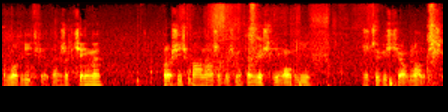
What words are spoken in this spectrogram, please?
w modlitwie. Także chciejmy prosić Pana, żebyśmy te myśli mogli rzeczywiście oglądać.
